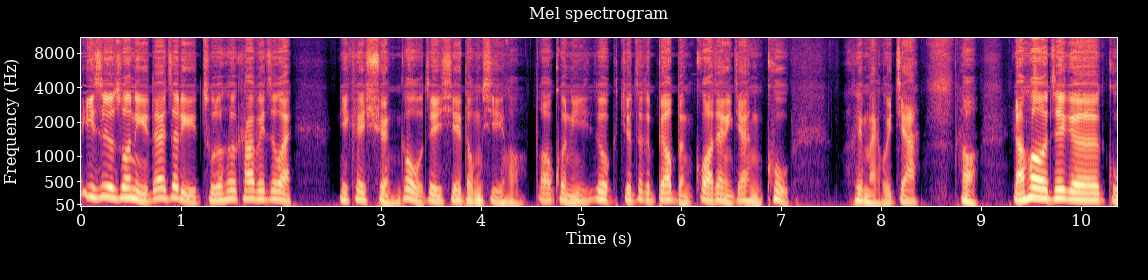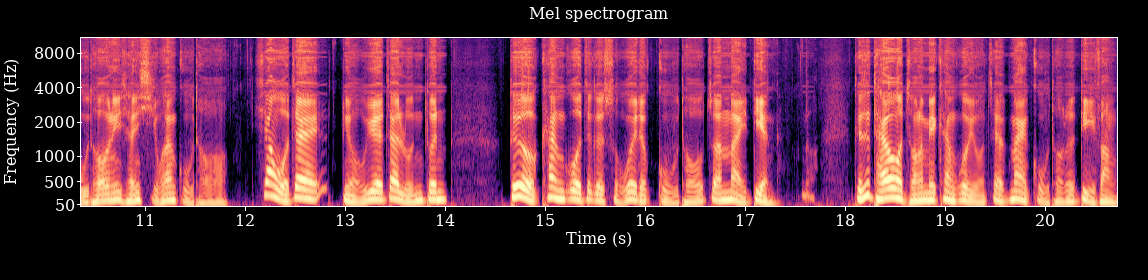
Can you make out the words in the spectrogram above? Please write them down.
意思就是说，你在这里除了喝咖啡之外，你可以选购这些东西哈，包括你如果觉得这个标本挂在你家很酷，可以买回家。好，然后这个骨头你很喜欢骨头哦，像我在纽约、在伦敦都有看过这个所谓的骨头专卖店，可是台湾我从来没看过有在卖骨头的地方。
